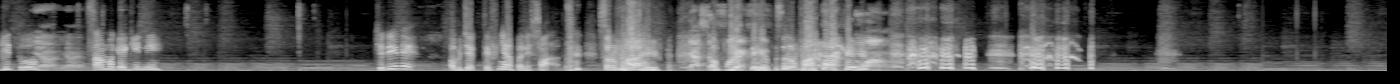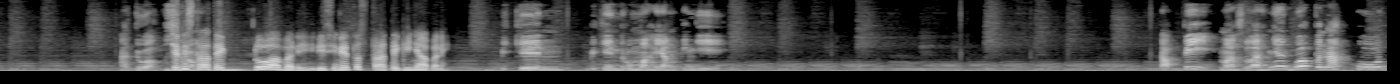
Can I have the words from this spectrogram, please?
Gitu. ya, ya. Sama kayak gini. Jadi ini objektifnya apa nih? Survive. Ya survive. Objektif Survive survive. doang. Aduh, aku Jadi serem. strategi lu apa nih? Di sini tuh strateginya apa nih? bikin bikin rumah yang tinggi. Tapi masalahnya gue penakut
